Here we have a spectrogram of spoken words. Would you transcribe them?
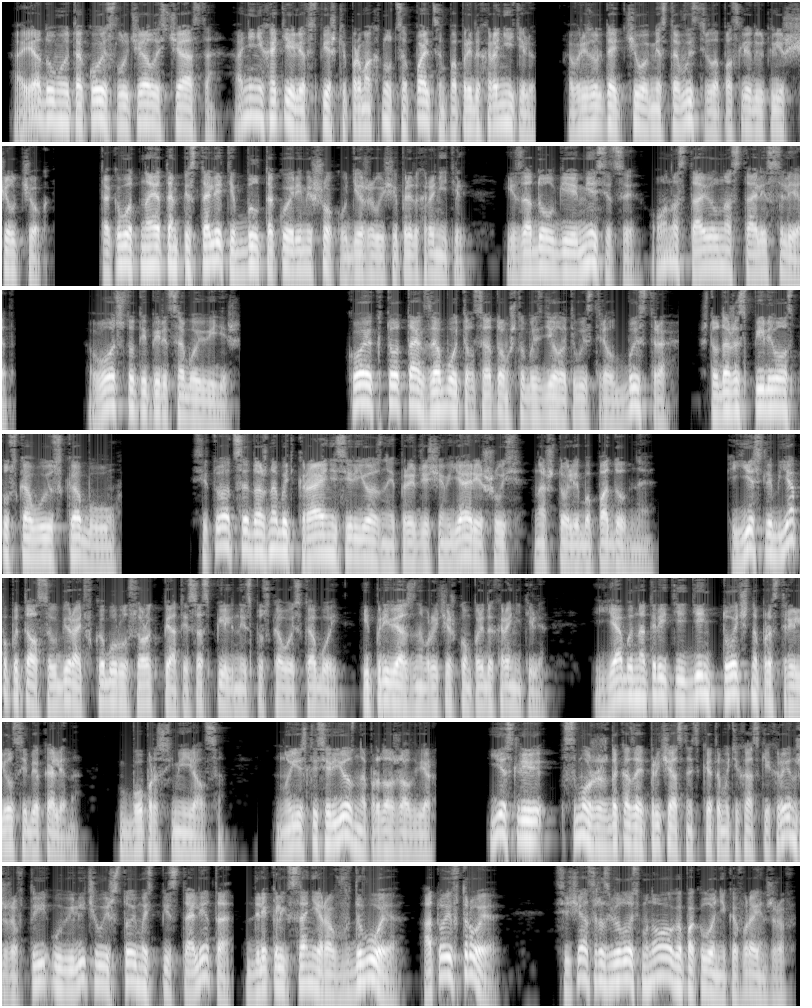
А я думаю, такое случалось часто. Они не хотели в спешке промахнуться пальцем по предохранителю, в результате чего вместо выстрела последует лишь щелчок. Так вот, на этом пистолете был такой ремешок, удерживающий предохранитель, и за долгие месяцы он оставил на стали след. Вот что ты перед собой видишь. Кое-кто так заботился о том, чтобы сделать выстрел быстро, что даже спиливал спусковую скобу. Ситуация должна быть крайне серьезной, прежде чем я решусь на что-либо подобное. Если б я попытался убирать в кобуру 45-й со спиленной спусковой скобой и привязанным рычажком предохранителя, я бы на третий день точно прострелил себе колено. Боб рассмеялся. Но если серьезно, продолжал Вверх, если сможешь доказать причастность к этому техасских рейнджеров, ты увеличиваешь стоимость пистолета для коллекционеров вдвое, а то и втрое. Сейчас развелось много поклонников рейнджеров.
